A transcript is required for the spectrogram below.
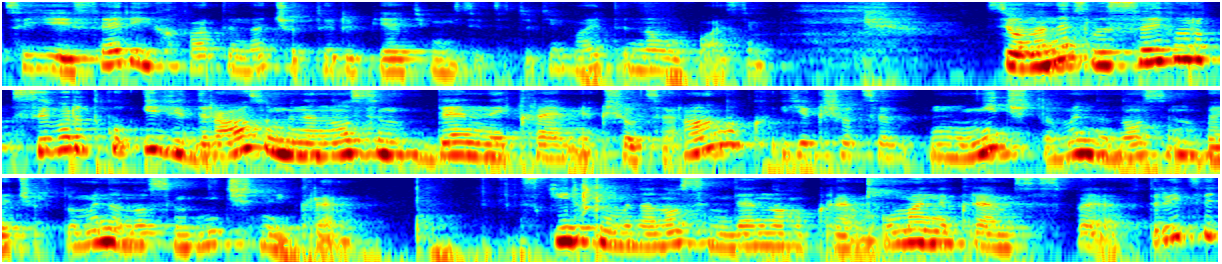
цієї серії хватить на 4-5 місяців. Тоді майте на увазі. Все, нанесли сиворотку і відразу ми наносимо денний крем. Якщо це ранок, якщо це ніч, то ми наносимо вечір, то ми наносимо нічний крем. Скільки ми наносимо денного крему? У мене крем з SPF 30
